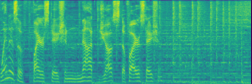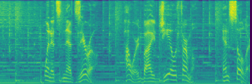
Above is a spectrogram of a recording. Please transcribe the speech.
When is a fire station not just a fire station? When it's net zero, powered by geothermal and solar.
